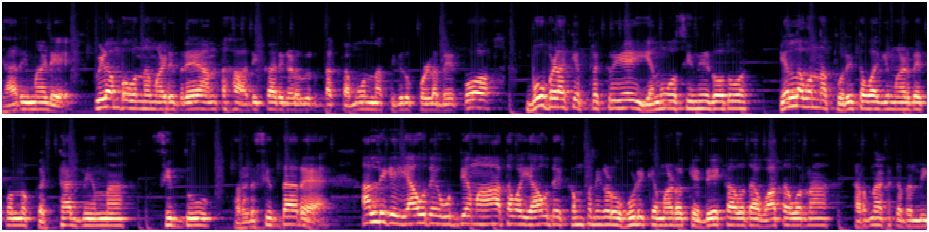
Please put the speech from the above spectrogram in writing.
ಜಾರಿ ಮಾಡಿ, ವಿಳಂಬವನ್ನು ಮಾಡಿದರೆ ಅಂತಹ ಅಧಿಕಾರಿಗಳ ವಿರುದ್ಧ ಕ್ರಮವನ್ನು ತೆಗೆದುಕೊಳ್ಳಬೇಕು. ಭೂ ಬಳಕೆ ಪ್ರಕ್ರಿಯೆ ಎನ್ ಒ ಸಿ ನೀಡೋದು ಎಲ್ಲವನ್ನ ತ್ವರಿತವಾಗಿ ಮಾಡಬೇಕು ಅನ್ನೋ ಕಟ್ಟಾಜ್ಞೆಯನ್ನು ಸಿದ್ದು ಹೊರಡಿಸಿದ್ದಾರೆ. ಅಲ್ಲಿಗೆ ಯಾವುದೇ ಉದ್ಯಮ ಅಥವಾ ಯಾವುದೇ ಕಂಪನಿಗಳು ಹೂಡಿಕೆ ಮಾಡೋಕ್ಕೆ ಬೇಕಾದ ವಾತಾವರಣ ಕರ್ನಾಟಕದಲ್ಲಿ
